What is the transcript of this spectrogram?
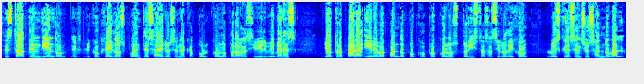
se está atendiendo. Explicó que hay dos puentes aéreos en Acapulco, uno para recibir víveres y otro para ir evacuando poco a poco los turistas. Así lo dijo Luis Crescencio Sandoval.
